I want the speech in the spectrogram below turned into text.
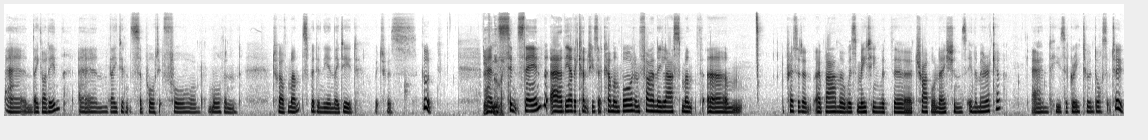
And they got in, and they didn't support it for more than twelve months, but in the end, they did, which was good. Definitely. And since then, uh, the other countries have come on board, and finally, last month. Um, President Obama was meeting with the tribal nations in America, and he's agreed to endorse it too.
